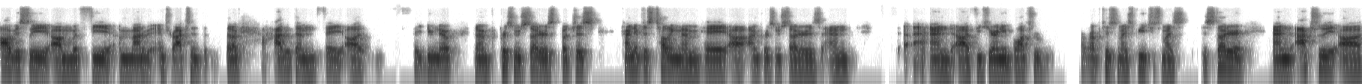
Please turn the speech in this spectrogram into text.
obviously um, with the amount of interactions that I've had with them, they uh, they do know that I'm a person who stutters, but just kind of just telling them, hey, uh, I'm a person who stutters, and and uh, if you hear any blocks or repetition in my speech, it's my stutter. And actually, uh,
